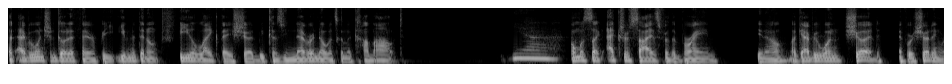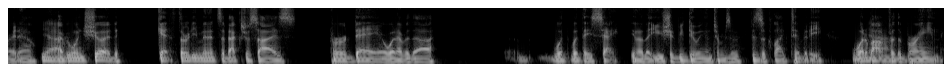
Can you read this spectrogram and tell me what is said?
that everyone should go to therapy, even if they don't feel like they should, because you never know what's going to come out. yeah. Almost like exercise for the brain, you know? Like everyone should, if we're shooting right now, Yeah. everyone should get 30 minutes of exercise per day or whatever the what what they say, you know, that you should be doing in terms of physical activity. What about Yeah. for the brain?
